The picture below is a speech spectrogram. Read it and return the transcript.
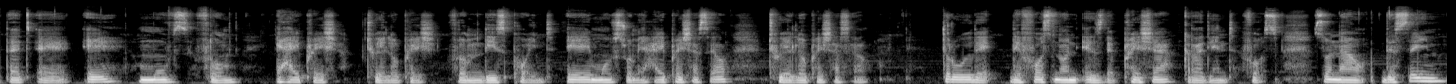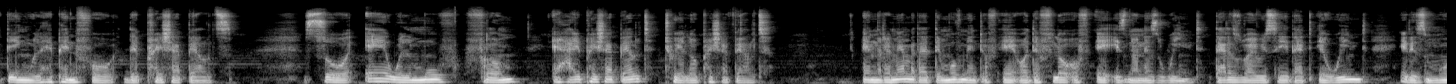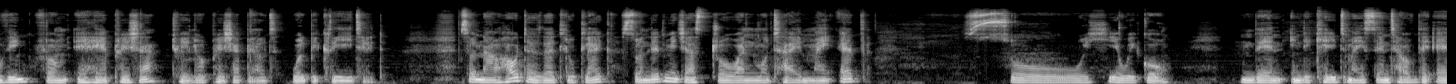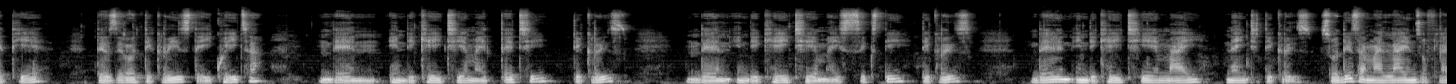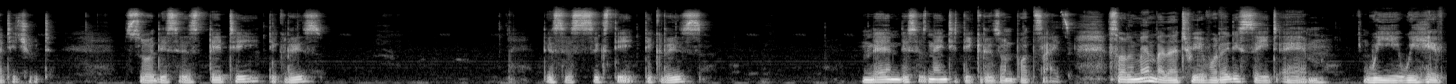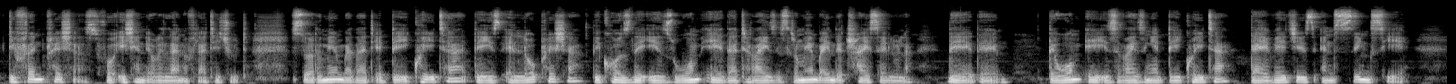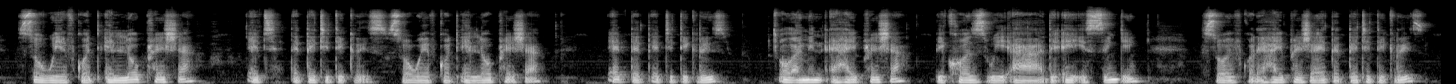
that uh, air moves from a high pressure to a low pressure. From this point, air moves from a high pressure cell to a low pressure cell through the, the force known as the pressure gradient force. So now the same thing will happen for the pressure belts. So air will move from a high pressure belt to a low pressure belt. And remember that the movement of air or the flow of air is known as wind. That is why we say that a wind, it is moving from a high pressure to a low pressure belt will be created. So now how does that look like? So let me just draw one more time my earth. So here we go. Then indicate my center of the earth here, the zero degrees, the equator. Then indicate here my 30 degrees. Then indicate here my 60 degrees. Then indicate here my 90 degrees. So these are my lines of latitude. So this is 30 degrees. This is 60 degrees then this is 90 degrees on both sides. So remember that we have already said um, we we have different pressures for each and every line of latitude. So remember that at the equator there is a low pressure because there is warm air that rises. Remember in the tricellular the the the warm air is rising at the equator diverges and sinks here. So we have got a low pressure at the 30 degrees. So we have got a low pressure at the 30 degrees or i mean a high pressure because we are the air is sinking. So we've got a high pressure at the 30 degrees.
